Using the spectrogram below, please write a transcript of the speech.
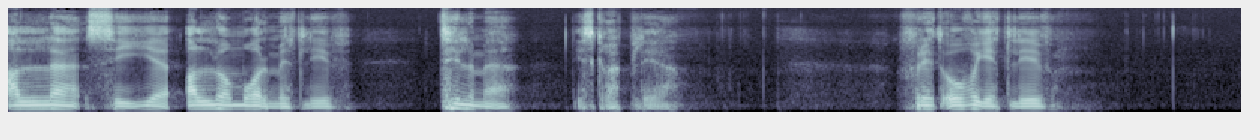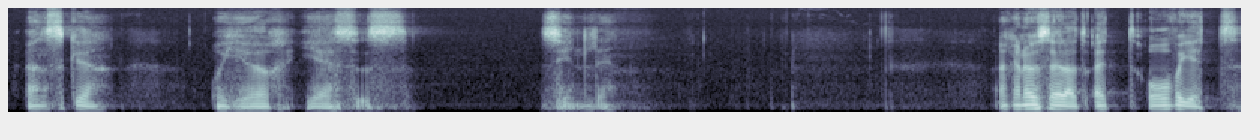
alle sider, alle områder i mitt liv. Til og med de skrøpelige. For ditt overgitt liv ønsker å gjøre Jesus synlig. Jeg kan også si at et overgitt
